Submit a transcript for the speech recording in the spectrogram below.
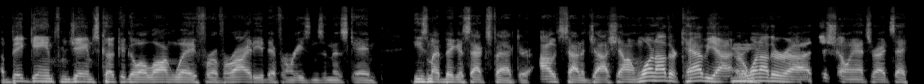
A big game from James Cook could go a long way for a variety of different reasons in this game. He's my biggest X factor outside of Josh Allen. One other caveat or one other uh, additional answer I'd say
